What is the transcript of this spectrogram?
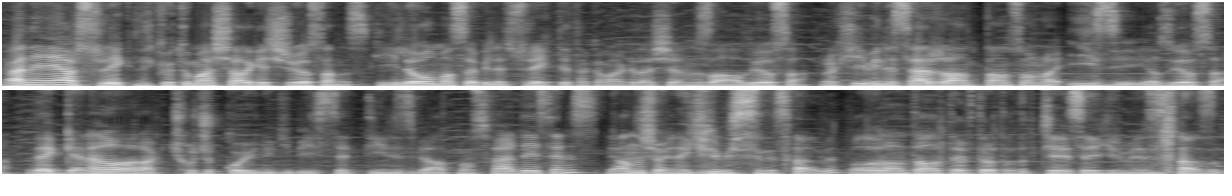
Yani eğer sürekli kötü maçlar geçiriyorsanız, hile olmasa bile sürekli takım arkadaşlarınız ağlıyorsa, rakibiniz her rounddan sonra easy yazıyorsa ve genel olarak çocuk oyunu gibi hissettiğiniz bir atmosferdeyseniz yanlış oyuna girmişsiniz abi. Valorant'a alt F4 atıp CS'ye girmeniz lazım.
